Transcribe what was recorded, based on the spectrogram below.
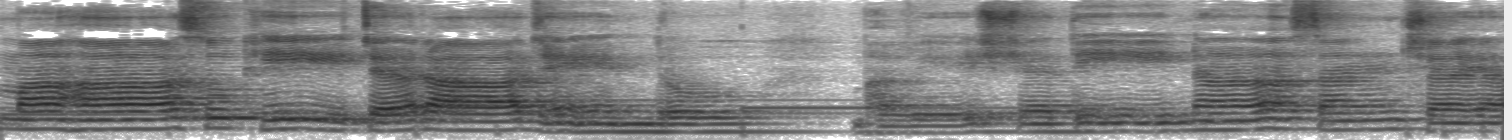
महासुखी च राजेन्द्रो भविष्यति न संशय।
